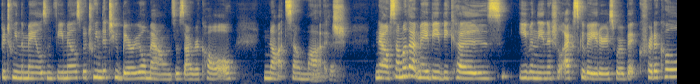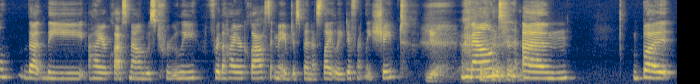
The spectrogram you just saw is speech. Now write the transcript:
between the males and females, between the two burial mounds, as I recall, not so much. Now, some of that may be because even the initial excavators were a bit critical that the higher class mound was truly for the higher class. It may have just been a slightly differently shaped Yeah. mound. um, but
